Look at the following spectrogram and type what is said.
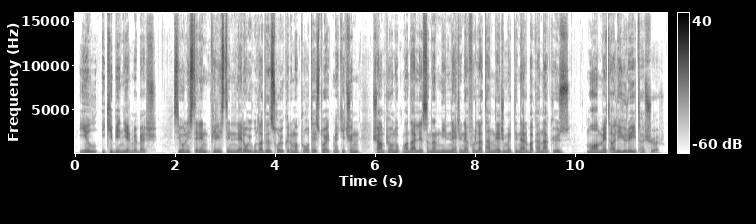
Yıl 2025. Siyonistlerin Filistinlilere uyguladığı soykırımı protesto etmek için şampiyonluk madalyasını Nil nehrine fırlatan Necmettin Erbakan Akyüz, Muhammed Ali yüreği taşıyor.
